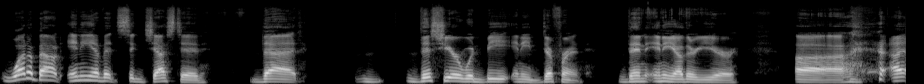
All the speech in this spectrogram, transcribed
What about any of it suggested that this year would be any different than any other year? Uh, I,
